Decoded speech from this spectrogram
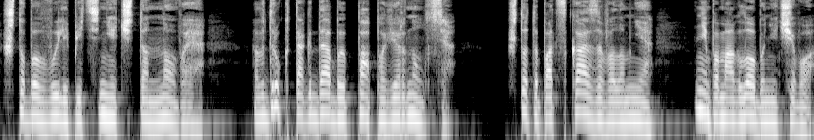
чтобы вылепить нечто новое. Вдруг тогда бы папа вернулся. Что-то подсказывало мне, не помогло бы ничего.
